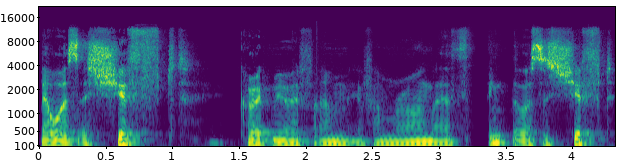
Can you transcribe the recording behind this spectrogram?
there was a shift. Correct me if I'm if I'm wrong, but I think there was a shift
